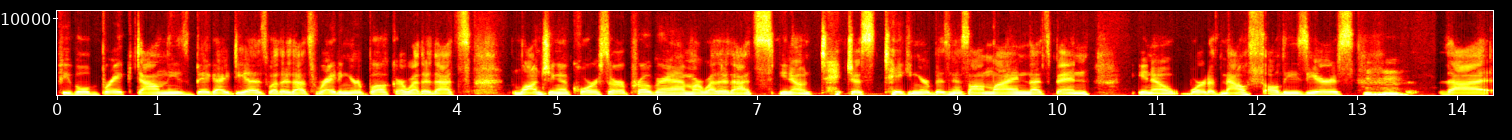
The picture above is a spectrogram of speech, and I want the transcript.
people break down these big ideas, whether that's writing your book or whether that's launching a course or a program or whether that's, you know, t- just taking your business online. That's been, you know, word of mouth all these years. Mm-hmm. That,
